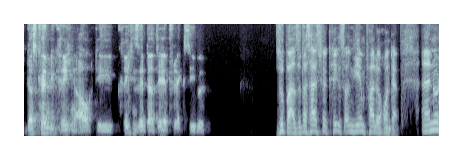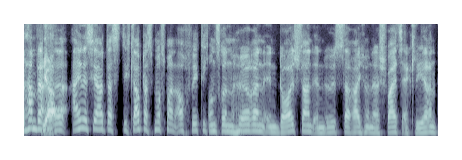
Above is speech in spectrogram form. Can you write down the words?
das können die Griechen auch. Die Griechen sind da sehr flexibel. Super, also das heißt, wir kriegen es in jedem Falle runter. Äh, nun haben wir ja. äh, eines Jahr, das, ich glaube, das muss man auch wirklich unseren Hörern in Deutschland, in Österreich und in der Schweiz erklären.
